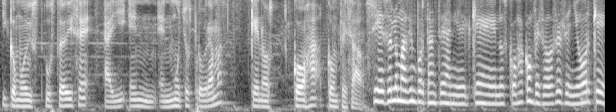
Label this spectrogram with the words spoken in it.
Y como usted dice ahí en, en muchos programas, que nos coja confesados. Sí, eso es lo más importante, Daniel, que nos coja confesados el Señor, que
